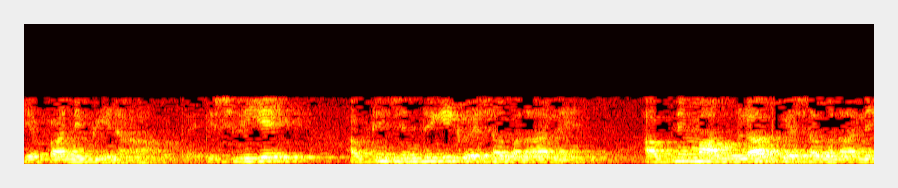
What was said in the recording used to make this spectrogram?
یا پانی پی رہا ہوتا ہے۔ اس لیے اپنی زندگی کو ایسا بنا لیں، اپنے معمولات کو ایسا بنا لیں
